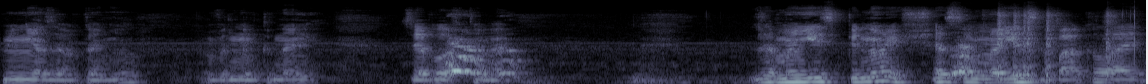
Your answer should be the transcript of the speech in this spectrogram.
Меня зовут Данил. Вы на канале Зяблов ТВ. За моей спиной сейчас и моя собака лает.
